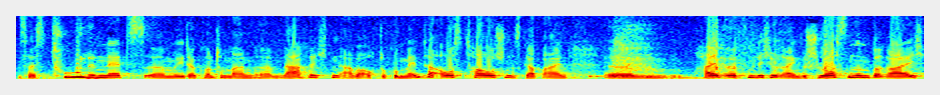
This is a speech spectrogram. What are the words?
das heißt Toolenetz, ähm, da konnte man ähm, Nachrichten, aber auch Dokumente austauschen. Es gab einen ähm, halböffentlichen und einen geschlossenen Bereich.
